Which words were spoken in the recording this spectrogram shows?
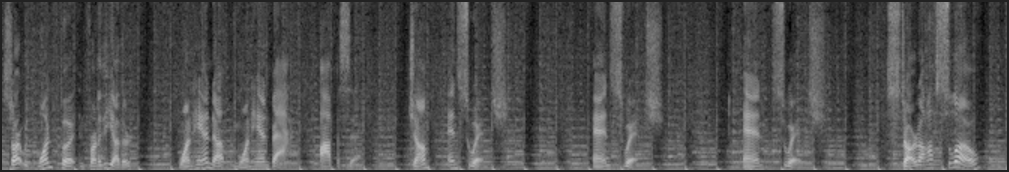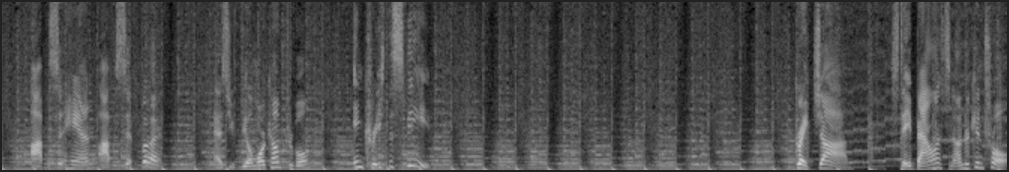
Start with one foot in front of the other, one hand up and one hand back, opposite. Jump and switch. And switch and switch. Start off slow, opposite hand, opposite foot. As you feel more comfortable, increase the speed. Great job. Stay balanced and under control.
